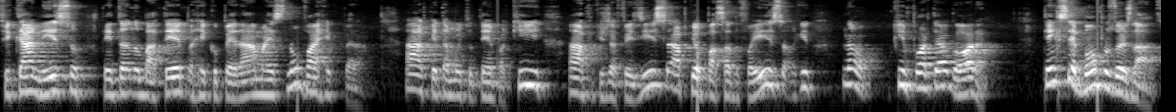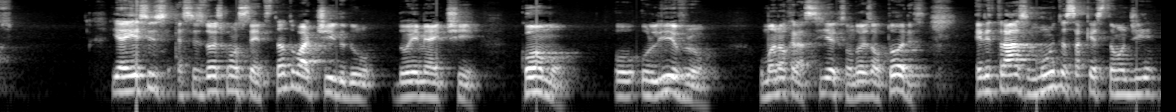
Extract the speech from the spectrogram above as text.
ficar nisso, tentando bater para recuperar, mas não vai recuperar. Ah, porque está muito tempo aqui. Ah, porque já fez isso. Ah, porque o passado foi isso. Aquilo. Não, o que importa é agora. Tem que ser bom para os dois lados. E aí esses, esses dois conceitos, tanto o artigo do, do MIT como o, o livro Humanocracia, que são dois autores, ele traz muito essa questão de,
